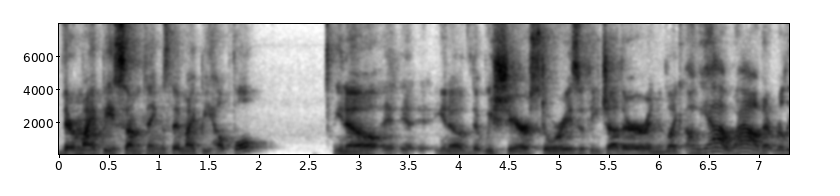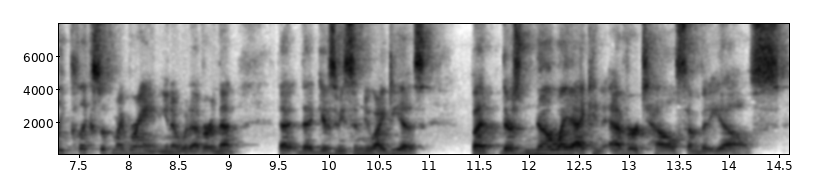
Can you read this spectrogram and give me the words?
there might be some things that might be helpful you know it, it- you know that we share stories with each other and like oh yeah wow that really clicks with my brain you know whatever. And that that that gives me some new ideas. But there's no way i can ever tell somebody else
